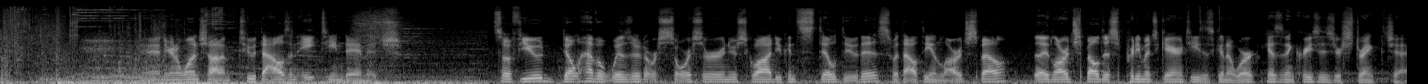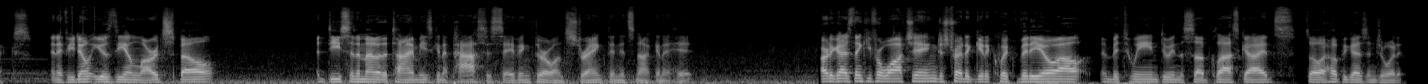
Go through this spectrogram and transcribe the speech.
And you're going to one-shot him. 2,018 damage. So if you don't have a wizard or sorcerer in your squad, you can still do this without the enlarge spell. The enlarge spell just pretty much guarantees it's going to work because it increases your strength checks. And if you don't use the enlarge spell, a decent amount of the time he's going to pass his saving throw on strength and it's not going to hit. Alright guys, thank you for watching. Just try to get a quick video out in between doing the subclass guides. So I hope you guys enjoyed it.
